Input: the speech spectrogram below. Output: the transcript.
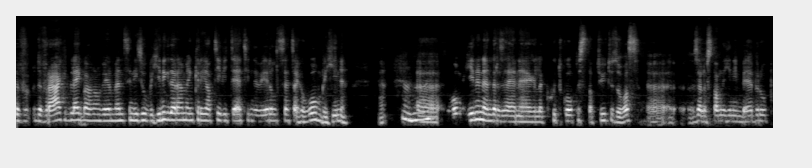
de, de vraag blijkbaar van veel mensen is, hoe begin ik daaraan mijn creativiteit in de wereld zetten? Gewoon beginnen. Ja. Mm uh, gewoon beginnen en er zijn eigenlijk goedkope statuten, zoals uh, zelfstandigen in bijberoep,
